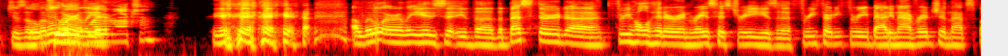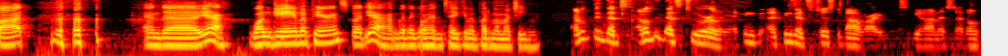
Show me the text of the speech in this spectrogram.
Which is a, a little, little early. Player action? Yeah, a little early. Is uh, the the best third uh, three hole hitter in Rays history. is a 333 batting average in that spot. and uh, yeah, one game appearance. But yeah, I'm gonna go ahead and take him and put him on my team. I don't think that's I don't think that's too early. I think I think that's just about right. To be honest, I don't.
